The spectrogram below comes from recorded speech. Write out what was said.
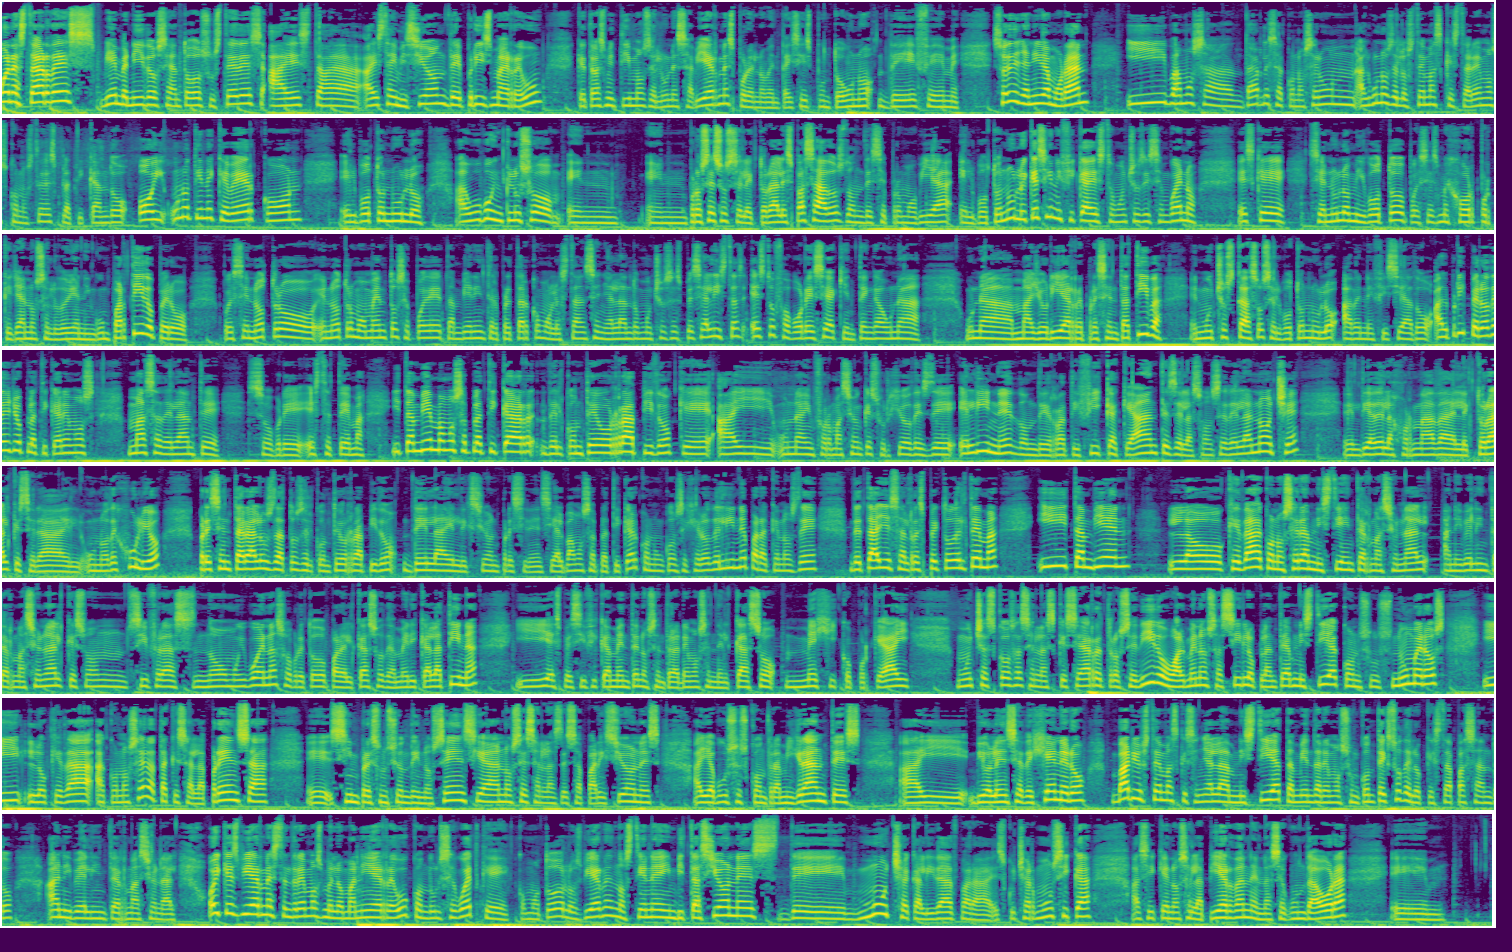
Buenas tardes, bienvenidos sean todos ustedes a esta, a esta emisión de Prisma RU que transmitimos de lunes a viernes por el 96.1 de FM. Soy Deyanira Morán y vamos a darles a conocer un, algunos de los temas que estaremos con ustedes platicando hoy. Uno tiene que ver con el voto nulo. Ah, hubo incluso en en procesos electorales pasados donde se promovía el voto nulo. ¿Y qué significa esto? Muchos dicen, bueno, es que si anulo mi voto, pues es mejor porque ya no se lo doy a ningún partido, pero pues en otro en otro momento se puede también interpretar como lo están señalando muchos especialistas, esto favorece a quien tenga una una mayoría representativa. En muchos casos el voto nulo ha beneficiado al PRI, pero de ello platicaremos más adelante sobre este tema. Y también vamos a platicar del conteo rápido que hay una información que surgió desde el INE, donde ratifica que antes de las 11 de la noche, el día de la jornada electoral, que será el 1 de julio, presentará los datos del conteo rápido de la elección presidencial. Vamos a platicar con un consejero del INE para que nos dé detalles al respecto del tema y también lo que da a conocer Amnistía Internacional a nivel internacional, que son cifras no muy buenas, sobre todo para el caso de América Latina y específicamente nos centraremos en el caso México, porque hay muchas cosas en las que se ha retrocedido, o al menos así lo plantea Amnistía con sus números y lo que da a conocer ataques a la prensa, eh, sin presunción de inocencia, no cesan las desapariciones, hay abusos contra migrantes, hay violencia de género, varios temas que señala Amnistía, también daremos un contexto de lo que está pasando a nivel internacional. Hoy que es viernes tendremos Melomanía RU con Dulce Wet, que como todos los viernes nos tiene invitaciones de mucha calidad para escuchar música, así que no se la pierdan en la segunda hora. Eh,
